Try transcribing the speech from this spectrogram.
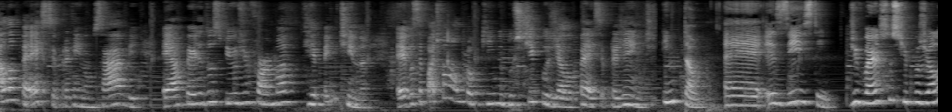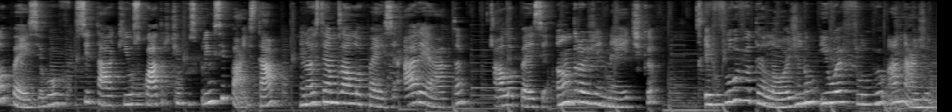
Alopécia, para quem não sabe, é a perda dos fios de forma repentina. É, você pode falar um pouquinho dos tipos de alopécia pra gente? Então, é, existem diversos tipos de alopécia. Eu vou citar aqui os quatro tipos principais, tá? Nós temos a alopécia areata, a alopécia androgenética, eflúvio telógeno e o eflúvio anágeno.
